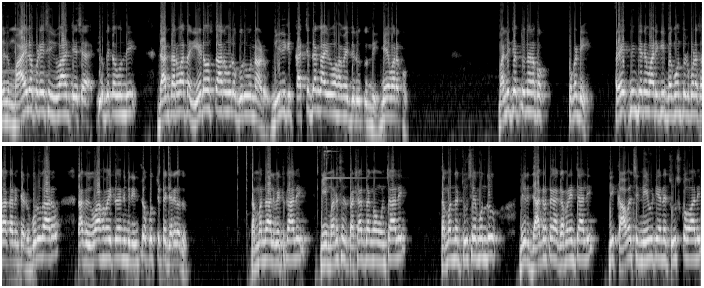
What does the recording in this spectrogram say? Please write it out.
నేను మాయలో పడేసి వివాహం చేసే యోగ్యత ఉంది. దాని తర్వాత ఏడవ స్థానంలో గురువు ఉన్నాడు. వీరికి ఖచ్చితంగా వివాహమే జరుగుతుంది మే వరకు. మళ్ళీ చెప్తున్నాను ఒక- ఒకటి ప్రయత్నించని వాడికి భగవంతుడు కూడా సహకరించాడు. గురుగారు నాకు వివాహం అవుతుందని మీరు ఇంట్లో కూర్చుంటే జరగదు. సంబంధాలు వెతకాలి మీ మనసును ప్రశాంతంగా ఉంచాలి సంబంధం చూసే ముందు మీరు జాగ్రత్తగా గమనించాలి మీకు కావాల్సింది ఏమిటి అనేది చూసుకోవాలి.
